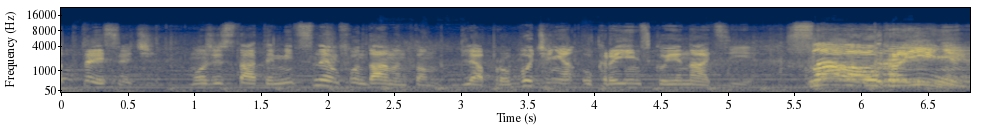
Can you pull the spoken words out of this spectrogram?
100 тисяч може стати міцним фундаментом для пробудження української нації. Слава Україні!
